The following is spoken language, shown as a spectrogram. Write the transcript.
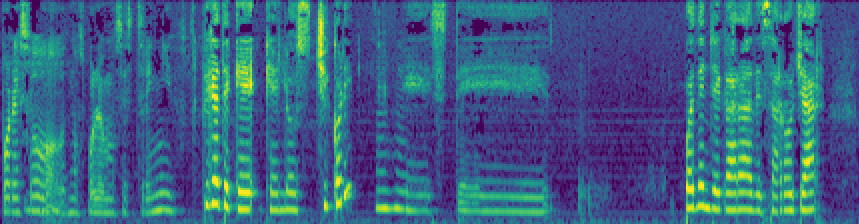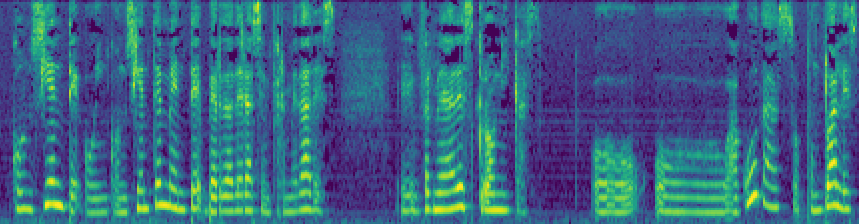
Por eso nos volvemos estreñidos. Fíjate que, que los chicory Ujú. este, pueden llegar a desarrollar consciente o inconscientemente verdaderas enfermedades, enfermedades crónicas o, o agudas o puntuales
